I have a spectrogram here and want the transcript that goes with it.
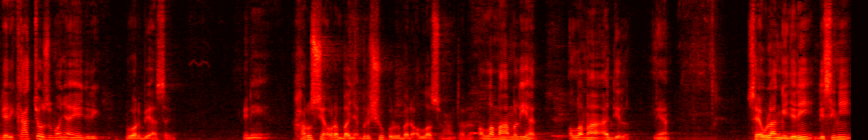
jadi kacau semuanya ya jadi luar biasa ini harusnya orang banyak bersyukur kepada Allah Subhanahu wa Allah Maha melihat Allah Maha adil ya saya ulangi jadi di sini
